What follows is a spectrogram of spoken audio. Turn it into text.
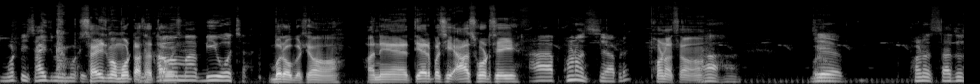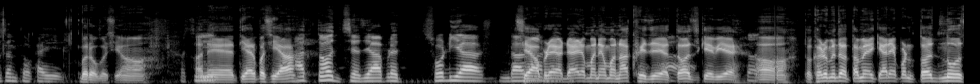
મોટી સાઈઝમાં મોટી. સાઈઝમાં મોટા થતા હોય બી ઓછા. બરોબર છે હા અને ત્યાર પછી આ છોડ છે આ ફણસ છે આપણે. ફણસ હા હા. જે ફણસ સાધુ સંતો ખાઈએ. બરોબર છે અને ત્યાર પછી આ? તજ છે જે આપણે સોડિયા છે આપણે ડાયરામાં એમાં નાખવી છે તજ કેવી હા. તો ખેડૂત મિત્રો તમે ક્યારે પણ તજનું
